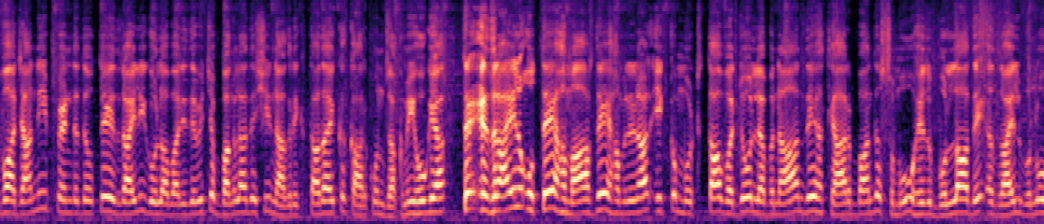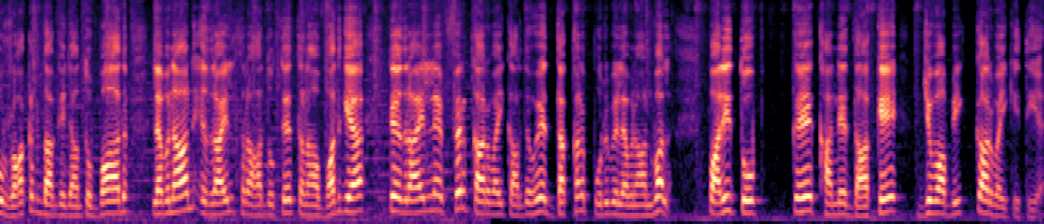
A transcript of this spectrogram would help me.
ਵਾਜਾਨੀ ਪਿੰਡ ਦੇ ਉੱਤੇ ਇਜ਼ਰਾਈਲੀ ਗੋਲਾਬਾਰੀ ਦੇ ਵਿੱਚ ਬੰਗਲਾਦੇਸ਼ੀ ਨਾਗਰਿਕਤਾ ਦਾ ਇੱਕ ਕਾਰਕੁਨ ਜ਼ਖਮੀ ਹੋ ਗਿਆ। ਤੇ ਇਜ਼ਰਾਈਲ ਉੱਤੇ ਹਮਾਸ ਦੇ ਹਮਲੇ ਨਾਲ ਇੱਕ ਮੁੱਠਤਾ ਵਜੋਂ ਲੈਬਨਾਨ ਦੇ ਹਥਿਆਰਬੰਦ ਸਮੂਹ ਹਿਜ਼ਬੁੱਲਾ ਦੇ ਇਜ਼ਰਾਈਲ ਵੱਲੋਂ ਰਾਕਟ ਦਾਗੇ ਜਾਣ ਤੋਂ ਬਾਅਦ ਲੈਬਨਾਨ ਇਜ਼ਰਾਈਲ ਸਰਹੱਦ ਉੱਤੇ ਤਣਾਅ ਵੱਧ ਗਿਆ ਤੇ ਇਜ਼ਰਾਈਲ ਨੇ ਫਿਰ ਕਾਰਵਾਈ ਕਰਦੇ ਹੋਏ ਦੱਖਣ ਪੂਰਬੀ ਲੈਬਨਾਨ ਵੱਲ ਭਾਰੀ ਤੋਪ ਕੇ ਖਾਨੇ ਦਾਗ ਕੇ ਜਵਾਬੀ ਕਾਰਵਾਈ ਕੀਤੀ ਹੈ।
